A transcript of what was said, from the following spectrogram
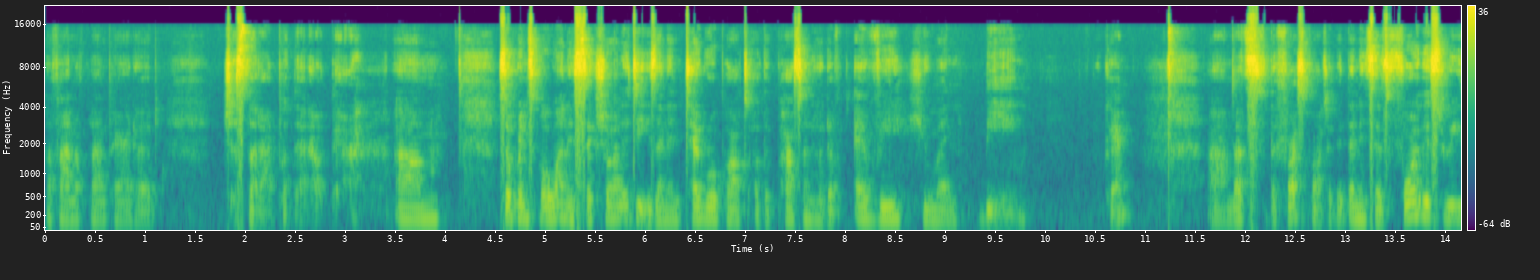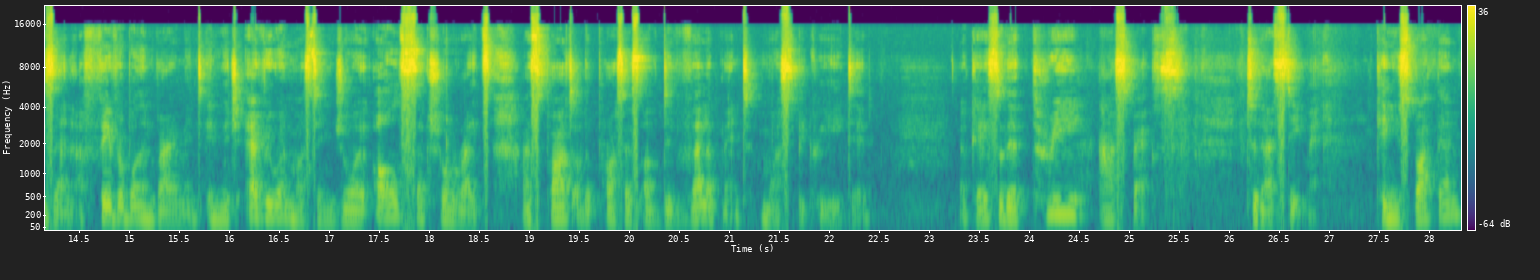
a fan of Planned Parenthood. Just thought I'd put that out there. Um, so, principle one is sexuality is an integral part of the personhood of every human being. Okay? Um, that's the first part of it. Then it says, for this reason, a favorable environment in which everyone must enjoy all sexual rights as part of the process of development must be created. Okay, so there are three aspects to that statement. Can you spot them?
